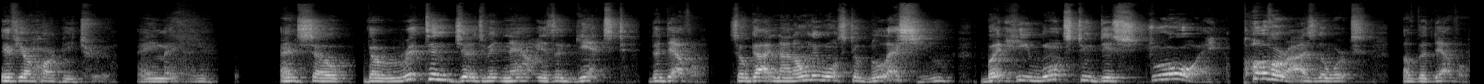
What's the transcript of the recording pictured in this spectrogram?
if your heart be true. Amen. And so the written judgment now is against the devil. So God not only wants to bless you, but he wants to destroy, pulverize the works of the devil.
